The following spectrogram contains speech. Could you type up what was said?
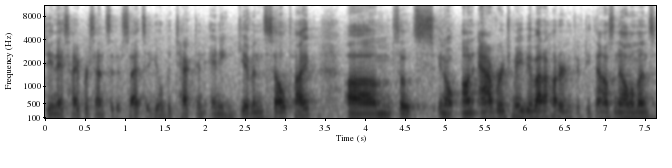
DNase hypersensitive sites that you'll detect in any given cell type. Um, so it's, you know, on average, maybe about 150,000 elements,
